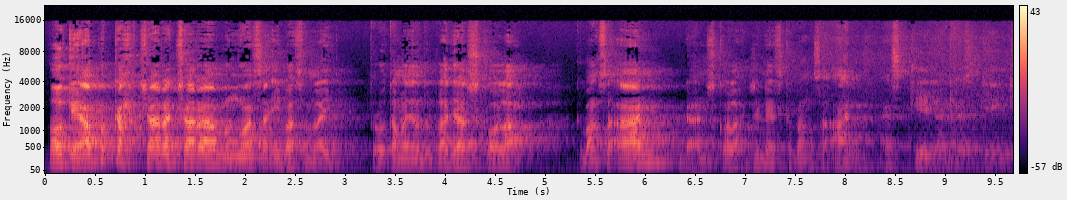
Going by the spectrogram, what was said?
Okey, apakah cara-cara menguasai bahasa Melayu? Terutamanya untuk pelajar sekolah kebangsaan dan sekolah jenis kebangsaan SK dan SKK.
